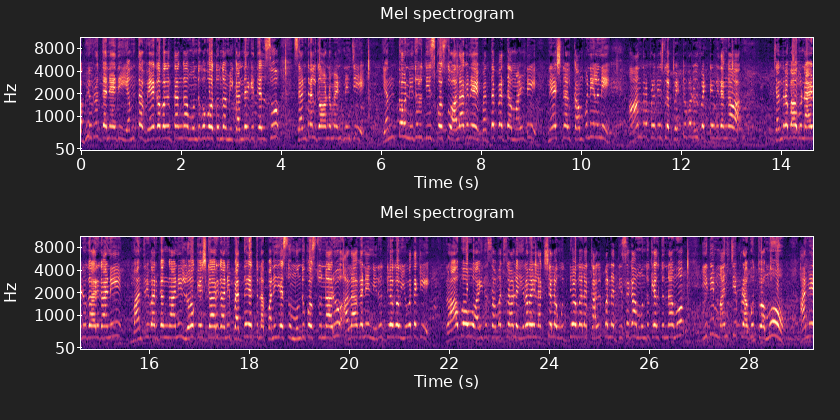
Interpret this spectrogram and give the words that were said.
అభివృద్ధి అనేది ఎంత వేగవంతంగా ముందుకు పోతుందో మీకు అందరికీ తెలుసు. సెంట్రల్ గవర్నమెంట్ నుంచి ఎంతో నిధులు తీసుకొస్తూ అలాగనే పెద్ద పెద్ద మల్టీ నేషనల్ కంపెనీలని ఆంధ్రప్రదేశ్లో పెట్టుబడులు పెట్టే విధంగా చంద్రబాబు నాయుడు గారు కానీ మంత్రివర్గం కానీ లోకేష్ గారు కానీ పెద్ద ఎత్తున పనిచేస్తూ ముందుకొస్తున్నారు. అలాగనే నిరుద్యోగ యువతకి రాబో ఐదు సంవత్సరాలు ఇరవై లక్షల ఉద్యోగాల కల్పన దిశగా ముందుకెళ్తున్నాము. ఇది మంచి ప్రభుత్వము అనే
